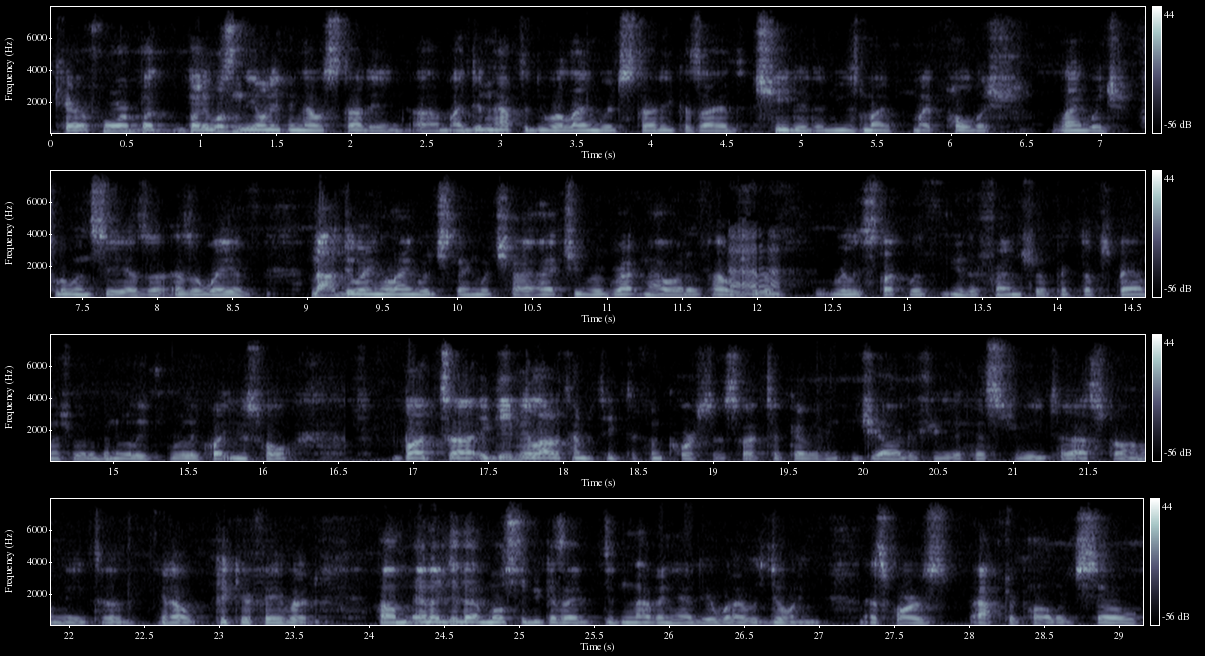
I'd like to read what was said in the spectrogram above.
care for. But but it wasn't the only thing I was studying. Um, I didn't have to do a language study because I had cheated and used my, my Polish language fluency as a as a way of not doing a language thing, which I actually regret now. I'd have, I should have ah. really stuck with either French or picked up Spanish. It would have been really, really quite useful. But uh, it gave me a lot of time to take different courses. So I took everything from geography to history to astronomy to, you know, pick your favorite. Um, and I did that mostly because I didn't have any idea what I was doing as far as after college. So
